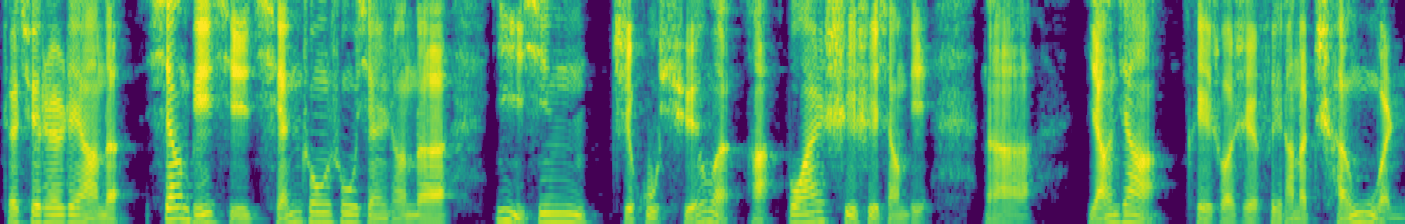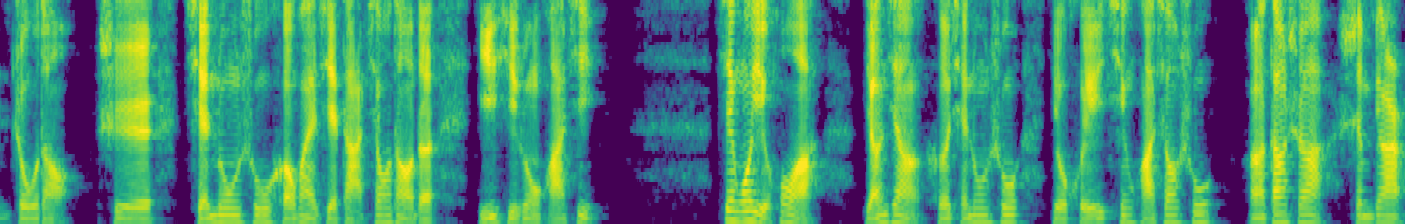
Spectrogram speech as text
这确实是这样的。相比起钱钟书先生的一心只顾学问啊，不谙世事相比，那杨绛可以说是非常的沉稳周到，是钱钟书和外界打交道的一剂润滑剂。建国以后啊，杨绛和钱钟书又回清华教书啊。当时啊，身边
